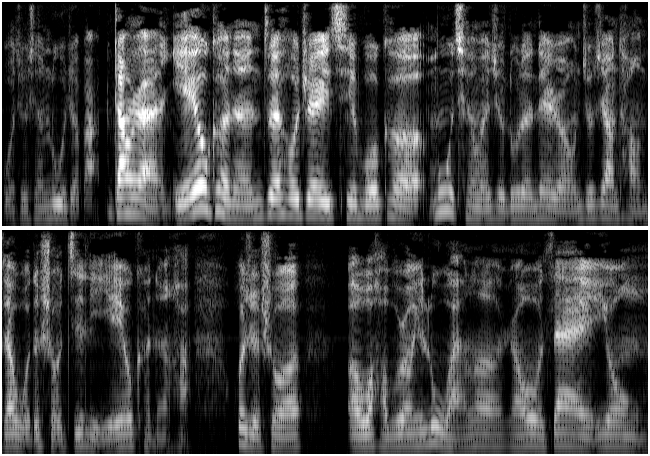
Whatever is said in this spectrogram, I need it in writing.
我就先录着吧，当然也有可能最后这一期播客目前为止录的内容就这样躺在我的手机里，也有可能哈，或者说，呃，我好不容易录完了，然后我在用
